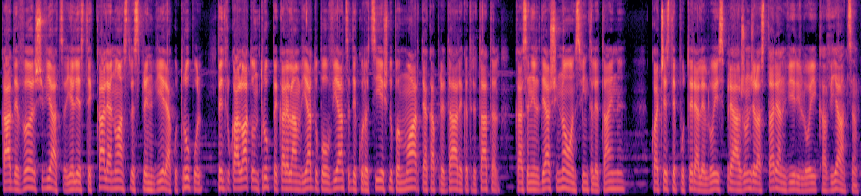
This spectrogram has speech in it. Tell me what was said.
ca adevăr și viață. El este calea noastră spre învierea cu trupul, pentru că a luat un trup pe care l-a înviat după o viață de curăție și după moartea ca predare către Tatăl, ca să ne-l dea și nouă în Sfintele Taine, cu aceste puteri ale lui spre a ajunge la starea învirii lui ca viață.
